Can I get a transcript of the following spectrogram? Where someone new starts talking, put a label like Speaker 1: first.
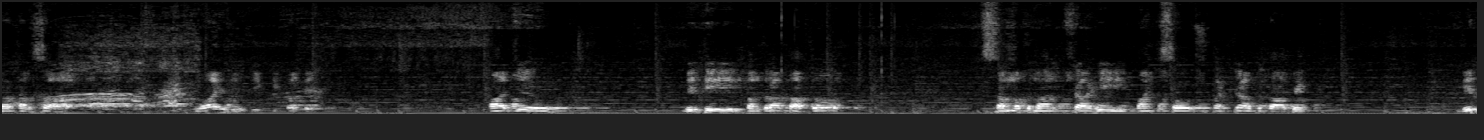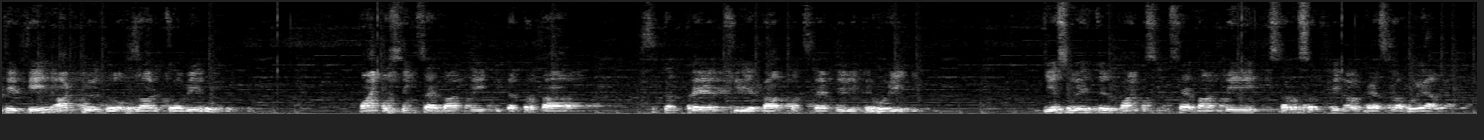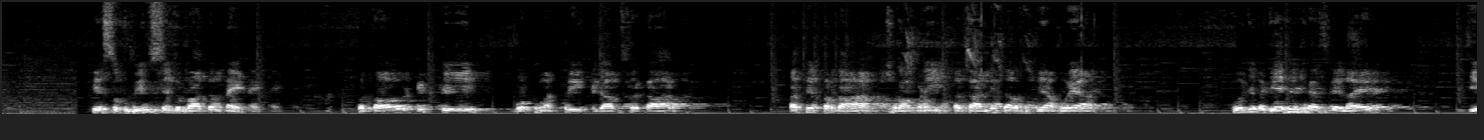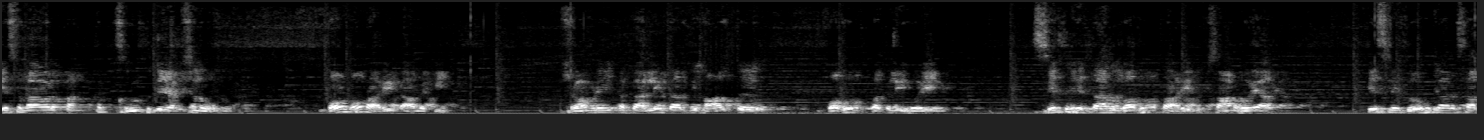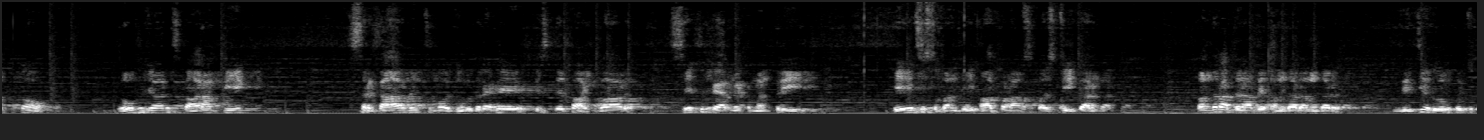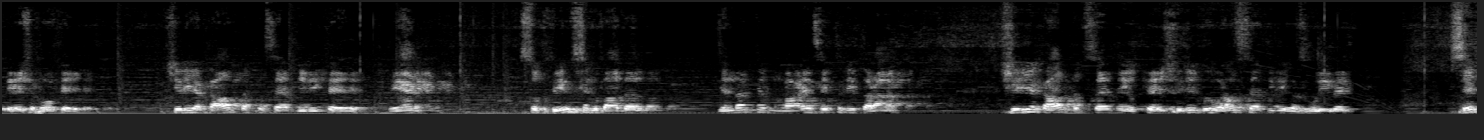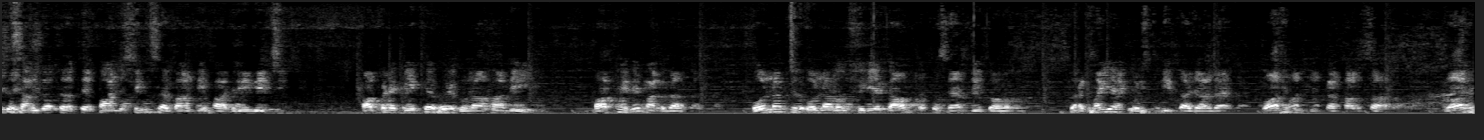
Speaker 1: ਖਾਲਸਾ, ਵਾਹਿਗੁਰੂ ਜੀ ਕੀ ਫਤਿਹ। ਅੱਜ ਮਿਤੀ 15 ਭਾਦੋ ਸੰਮਤ ਨਾਨਕ 556 ਮੁਤਾਬਿਕ ਮਿਤੀ 30/8/2024 ਨੂੰ ਪੰਜ ਸਿੰਘ ਸਾਹਿਬਾਨ ਦੀ ਇਕੱਤਰਤਾ ਸਕੱਤਰ ਸ੍ਰੀ ਅਕਾਲ ਤਖਤ ਸਾਹਿਬ ਦੇ ਵਿਖੇ ਹੋਈ, ਜਿਸ ਵਿੱਚ ਪੰਜ ਸਿੰਘ ਸਾਹਿਬਾਨ ਦੀ ਸਰਵਸੰਮਤੀ ਨਾਲ ਫੈਸਲਾ ਹੋਇਆ। ਕਿ ਸੁਖਬੀਰ ਸਿੰਘ ਬਾਦਲ ਨੇ ਬਤੌਰ ਡਿਪਟੀ ਮੁੱਖ ਮੰਤਰੀ, ਪੰਜਾਬ ਸਰਕਾਰ ਅਤੇ ਪ੍ਰਧਾਨ ਸ਼੍ਰੋਮਣੀ ਅਕਾਲੀ ਦਲ ਹੁੰਦਿਆਂ ਹੋਇਆ ਕੁਝ ਅਜਿਹੇ ਫੈਸਲੇ ਲਾਏ, ਜਿਸ ਨਾਲ ਪੰਥਕ ਸਰੂਪ ਦੇ ਐਕਸ਼ਨ ਨੂੰ ਬਹੁਤ ਭਾਰੀ ਢਾਹ ਲੱਗੀ। ਸ਼੍ਰੋਮਣੀ ਅਕਾਲੀ ਦਲ ਦੀ ਹਾਲਤ ਬਹੁਤ ਪਤਲੀ ਹੋਈ। ਸਿੱਖ ਹਿੱਤਾਂ ਨੂੰ ਬਹੁਤ ਭਾਰੀ ਨੁਕਸਾਨ ਹੋਇਆ। ਇਸ ਲਈ 2007 ਤੋਂ 2017 ਤੱਕ ਸਰਕਾਰ ਵਿੱਚ ਮੌਜੂਦ ਰਹੇ ਇਸ ਦੇ ਭਾਈਵਾਲ ਸਿੱਖ ਕੈਬਨਿਟ ਮੰਤਰੀ, ਇਸ ਸੰਬੰਧੀ ਆਪਣਾ ਸਪਸ਼ਟੀਕਰਨ 15 ਦਿਨਾਂ ਦੇ ਅੰਦਰ ਅੰਦਰ ਨਿੱਜੀ ਰੂਪ ਵਿੱਚ ਪੇਸ਼ ਹੋ ਕੇ ਸ਼੍ਰੀ ਅਕਾਲ ਤਖਤ ਸਾਹਿਬ ਜੀ ਵਿਖੇ ਦੇਣ ਸੁਖਬੀਰ ਸਿੰਘ ਬਾਦਲ ਜਿਨ੍ਹਾਂ ਚ ਮਾੜੇ ਸਿੱਖ ਦੀ ਤਰ੍ਹਾਂ ਸ਼੍ਰੀ ਅਕਾਲ ਤਖਤ ਸਾਹਿਬ ਦੇ ਉੱਤੇ ਸ਼੍ਰੀ ਗੁਰੂ ਗ੍ਰੰਥ ਸਾਹਿਬ ਜੀ ਦੀ ਹਜ਼ੂਰੀ ਵਿੱਚ ਸਿੱਖ ਸੰਗਤ ਅਤੇ ਪੰਜ ਸਿੰਘ ਸਾਹਿਬਾਨ ਦੀ ਹਾਜ਼ਰੀ ਵਿੱਚ ਆਪਣੇ ਕੀਤੇ ਹੋਏ ਗੁਨਾਹਾਂ ਦੀ ਮਾਫੀ ਨਹੀਂ ਮੰਗਦਾ। ਉਹਨਾਂ ਚ ਉਹਨਾਂ ਨੂੰ ਸ਼੍ਰੀ ਅਕਾਲ ਤਖਤ ਸਾਹਿਬ ਜੀ ਤੋਂ ਤਰਖਾਈਆ ਘੋਸ਼ਿਤ ਕੀਤਾ ਜਾਂਦਾ ਹੈ। ਵਾਹਿਗੁਰੂ ਜੀ ਕਾ ਖਾਲਸਾ, ਵਾਹਿਗੁਰੂ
